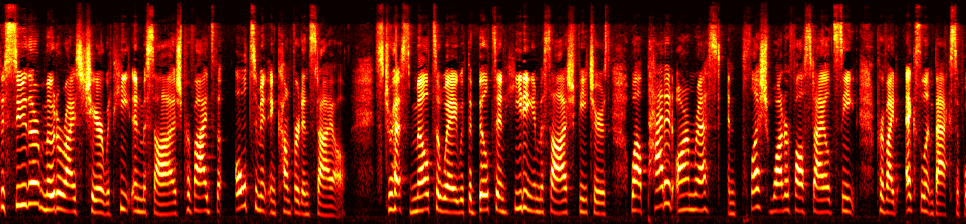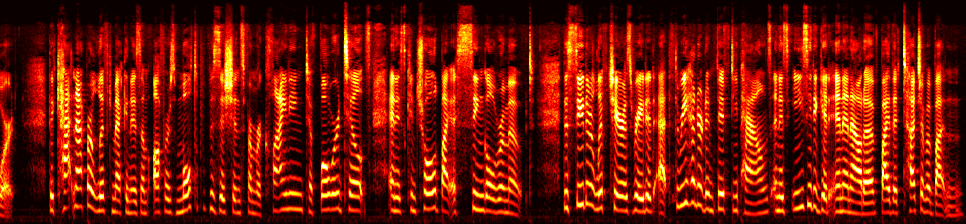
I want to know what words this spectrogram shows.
The Soother motorized chair with heat and massage provides the ultimate in comfort and style. Stress melts away with the built-in heating and massage features, while padded armrest and plush waterfall styled seat provide excellent back support. The Catnapper lift mechanism offers multiple positions from reclining to forward tilts and is controlled by a single remote. The Soother lift chair is rated at 350 pounds and is easy to get in and out of by the touch of a button.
